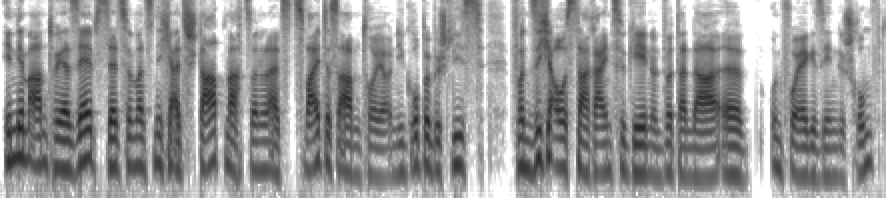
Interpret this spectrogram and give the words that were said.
In dem Abenteuer selbst, selbst wenn man es nicht als Start macht, sondern als zweites Abenteuer und die Gruppe beschließt, von sich aus da reinzugehen und wird dann da äh, unvorhergesehen geschrumpft.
